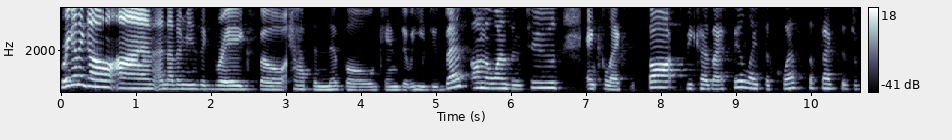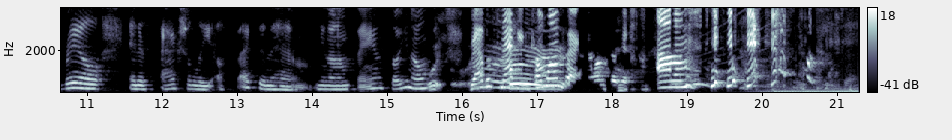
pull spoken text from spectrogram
We're gonna go on another music break so Captain Nipple can do what he do best on the ones and twos and collects his thoughts because I feel like the quest effect is real and it's actually affecting him. You know what I'm saying? So you know, What- grab a snack and come on back. Um,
